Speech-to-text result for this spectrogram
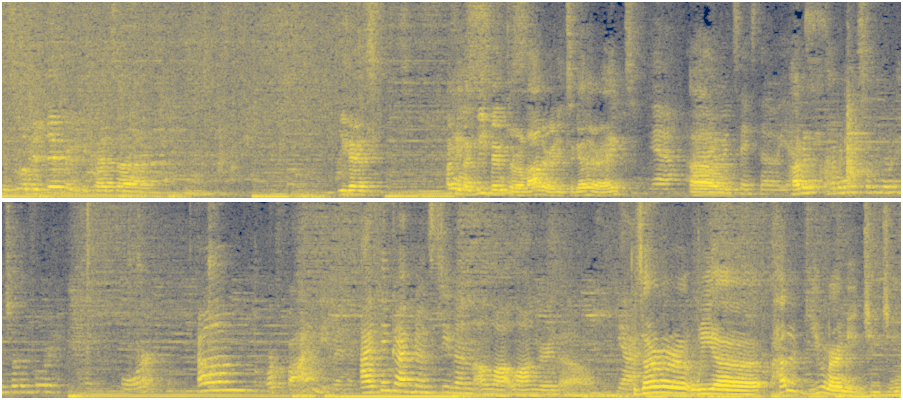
it's a little bit different because uh, you guys. I mean, like we've been through a lot already together, right? yeah. I Um, would say so. Yeah. How many how many years have we known each other for? Like Four Um, or five even. I think I've known Steven a lot longer though. Yeah. Because I remember we uh, how did you and I meet, Gigi?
